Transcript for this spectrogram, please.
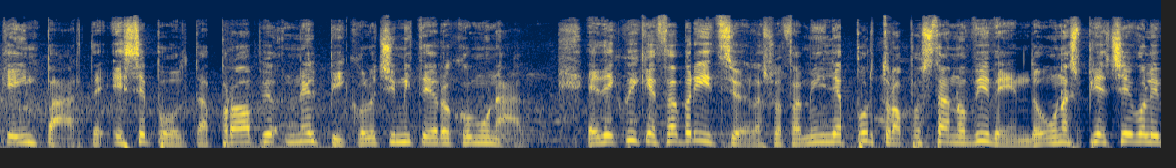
che in parte è sepolta proprio nel piccolo cimitero comunale. Ed è qui che Fabrizio e la sua famiglia purtroppo stanno vivendo una spiacevole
